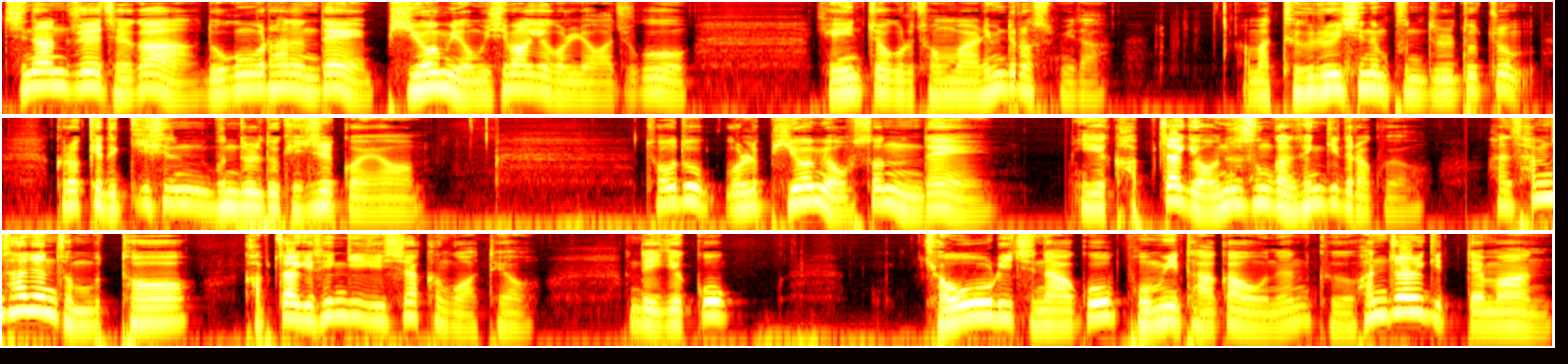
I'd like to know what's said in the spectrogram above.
지난주에 제가 녹음을 하는데 비염이 너무 심하게 걸려가지고 개인적으로 정말 힘들었습니다. 아마 들으시는 분들도 좀 그렇게 느끼시는 분들도 계실 거예요. 저도 원래 비염이 없었는데 이게 갑자기 어느 순간 생기더라고요. 한 3, 4년 전부터 갑자기 생기기 시작한 것 같아요. 근데 이게 꼭 겨울이 지나고 봄이 다가오는 그 환절기 때만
